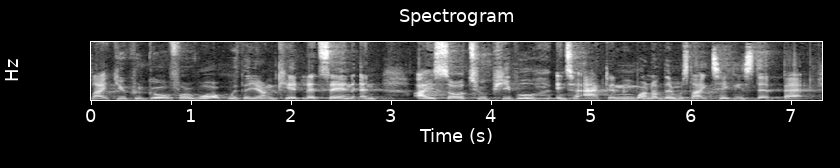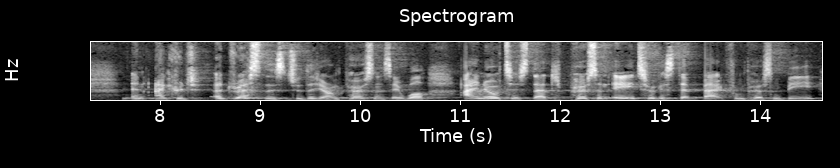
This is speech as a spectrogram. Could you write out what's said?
Like you could go for a walk with a young kid, let's say, and, and, I saw two people interact, and one of them was like taking a step back. And I could address this to the young person and say, Well, I noticed that person A took a step back from person B.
